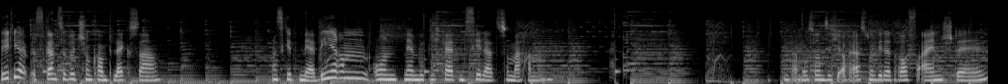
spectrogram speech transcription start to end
Seht ihr, das Ganze wird schon komplexer. Es gibt mehr Beeren und mehr Möglichkeiten, Fehler zu machen. Und da muss man sich auch erstmal wieder drauf einstellen.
